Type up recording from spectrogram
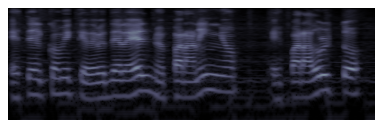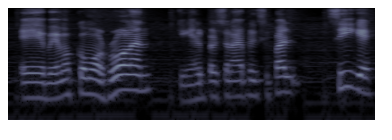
este es el cómic que debes de leer. No es para niños es para adultos. Eh, vemos como Roland, quien es el personaje principal, sigue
